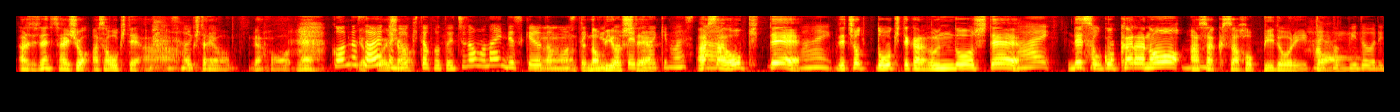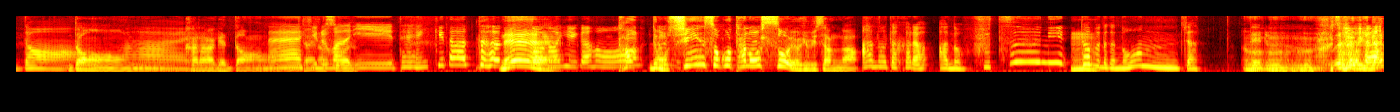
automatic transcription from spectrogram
あれですね最初朝起きてあ 朝起きたよやっほーね。こんな爽やかに起きたたこと一度もないんですけれども素敵伸びをしてに撮っていただきました。朝起きて、はい。でちょっと起きてから運動して、はい。でそこからの浅草ホッピー通り、ドはい、ーンホッピー通りドーン。ドーン、はい。唐揚げドーン、ね昼まですごいいい天気だったんです、ねえ。この日がほんたでも心底楽しそうよ日比さんが。あのだからあの普通に多分なんか飲んじゃってる、うんうんうん、普通にね。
